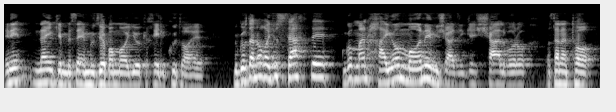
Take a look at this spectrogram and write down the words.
یعنی نه اینکه مثل امروزی با مایو که خیلی کوتاهه. می‌گفتن آقا جو سخته. می‌گفت من حیا مانع میشه از اینکه شلوار رو مثلا تا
